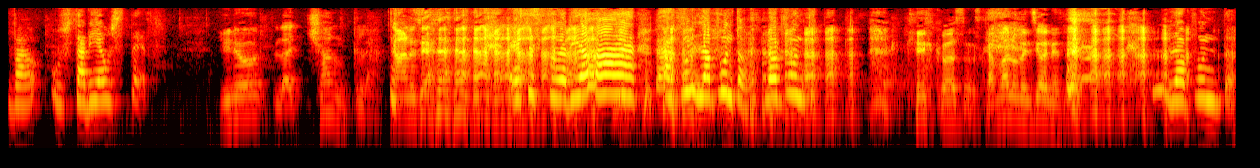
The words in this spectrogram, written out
va, usaría usted? You know, la chancla. No, no sé. Ese estudiaría, ah, lo apunto, lo apunto. Qué cosas, jamás lo menciones. Lo apunto.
